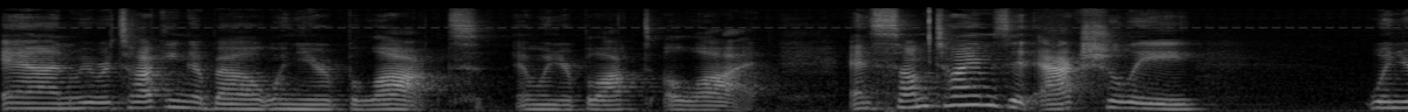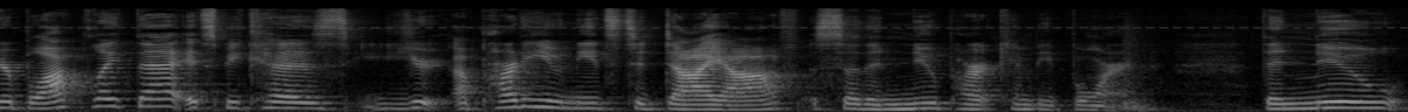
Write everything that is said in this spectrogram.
And we were talking about when you're blocked and when you're blocked a lot. And sometimes it actually when you're blocked like that, it's because you're, a part of you needs to die off so the new part can be born. The new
